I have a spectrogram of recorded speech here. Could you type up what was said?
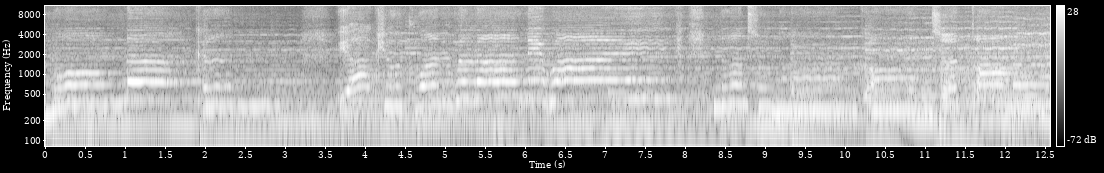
menggunakan Yakut wan welani wai Nan sunan kong setong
